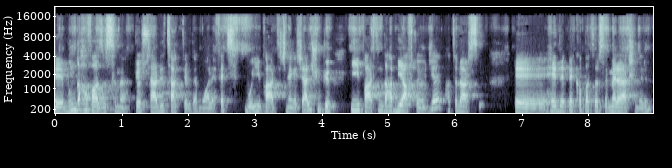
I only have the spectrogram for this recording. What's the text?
E, bunun daha fazlasını gösterdiği takdirde muhalefet bu İyi Parti içine geçerli. Çünkü İyi Parti'nin daha bir hafta önce hatırlarsın e, HDP kapatılırsa Meral Akşener'in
